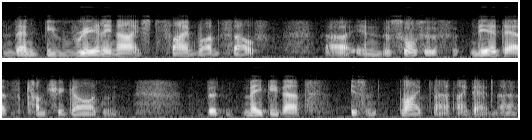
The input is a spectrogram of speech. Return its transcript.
and then be really nice to find oneself uh, in the sort of near-death country garden. But maybe that isn't like that. I don't know.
